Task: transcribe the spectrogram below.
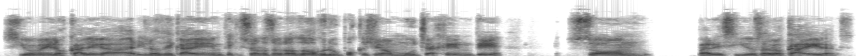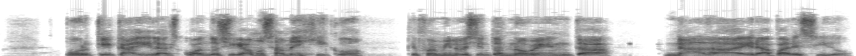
Si vos ves los Calegar y los Decadentes, que son los otros dos grupos que llevan mucha gente, son parecidos a los Cadillacs. Porque Cadillacs, cuando llegamos a México, que fue en 1990, nada era parecido.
